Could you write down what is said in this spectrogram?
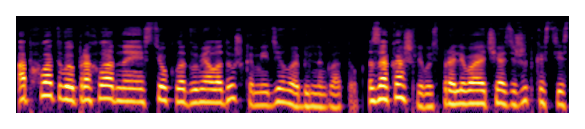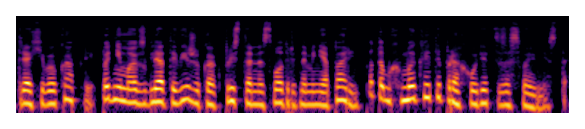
Обхватываю прохладные стекла двумя ладошками и делаю обильный глоток. Закашливаюсь, проливая часть жидкости и стряхиваю капли. Поднимаю взгляд и вижу, как пристально смотрит на меня парень, потом хмыкает и проходит за свое место.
